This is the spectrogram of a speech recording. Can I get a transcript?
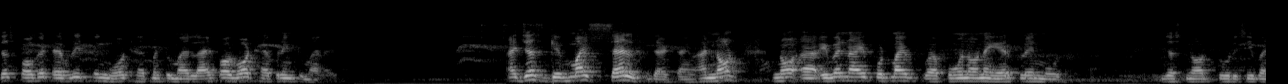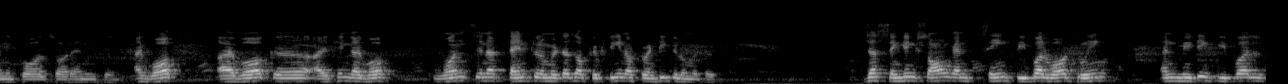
just forget everything what happened to my life or what happening to my life. I just give myself that time. And not not uh, even i put my uh, phone on a airplane mode just not to receive any calls or anything. I walk i walk uh, i think i walk once in a 10 kilometers or 15 or 20 kilometers just singing song and seeing people what doing and meeting people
